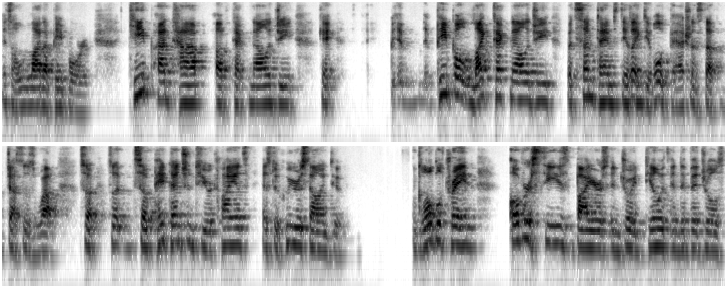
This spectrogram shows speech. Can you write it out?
it's a lot of paperwork. Keep on top of technology. Okay. people like technology, but sometimes they like the old-fashioned stuff just as well. So, so, so pay attention to your clients as to who you're selling to. Global trade, overseas buyers enjoy dealing with individuals.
